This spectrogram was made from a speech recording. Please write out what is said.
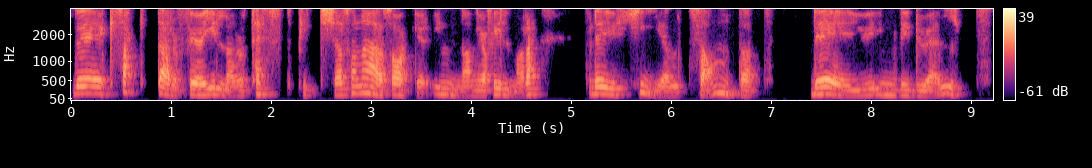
Det är exakt därför jag gillar att testpitcha sådana här saker innan jag filmar det. För det är ju helt sant att det är ju individuellt.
